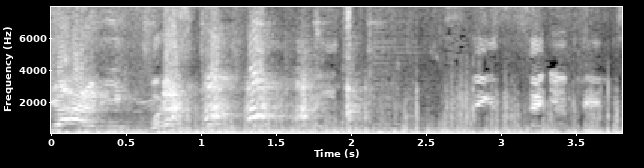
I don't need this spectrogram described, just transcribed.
Got him! What is it? real. Things inside your pants.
